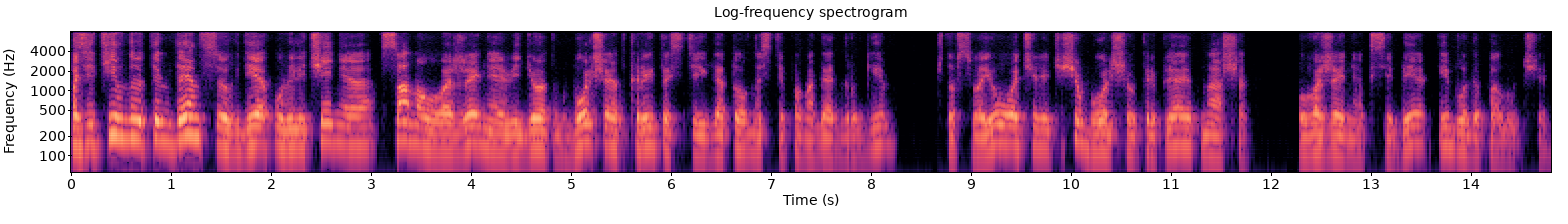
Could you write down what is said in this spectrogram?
позитивную тенденцию, где увеличение самоуважения ведет к большей открытости и готовности помогать другим, что в свою очередь еще больше укрепляет наше уважение к себе и благополучие.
